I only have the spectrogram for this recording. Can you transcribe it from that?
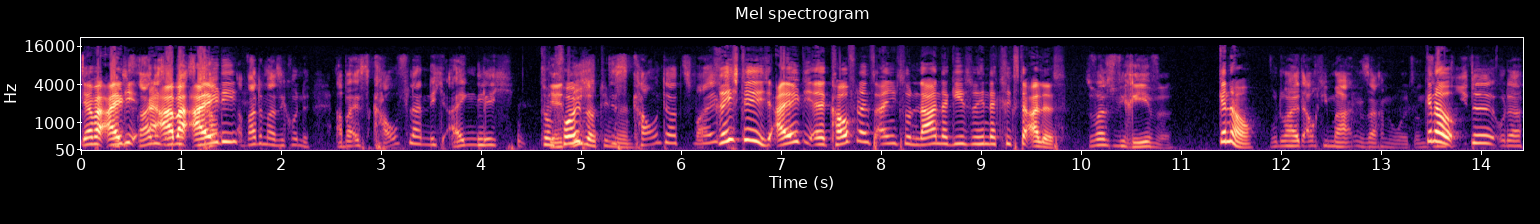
Ja, aber Aldi, ist, aber ist Ka- Aldi Warte mal eine Sekunde. Aber ist Kaufland nicht eigentlich zum der Vollsortiment. Discounter-Zweig? Richtig, Aldi, äh, Kaufland ist eigentlich so ein Laden, da gehst du hin, da kriegst du alles. Sowas wie Rewe. Genau. Wo du halt auch die Markensachen holst. Und Genau. So Lidl oder,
